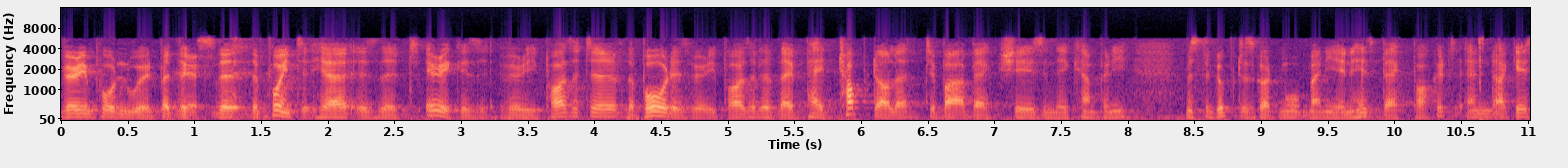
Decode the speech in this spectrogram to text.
very important word. But yes. the, the, the, point here is that Erik is very positive, the board is very positive. They've paid top dollar to buy back shares in their company. Mr. Gupta's got more money in his back pocket, and I guess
